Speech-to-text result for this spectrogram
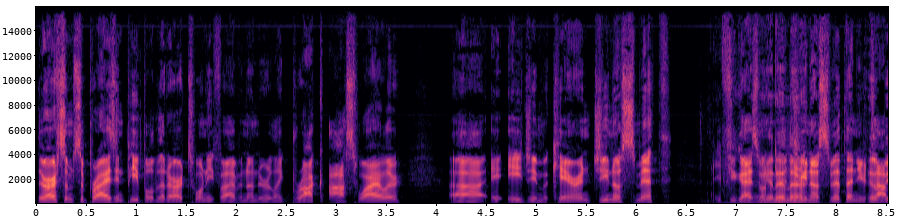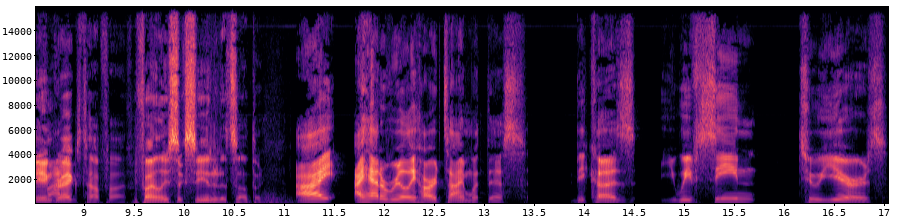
There are some surprising people that are 25 and under, like Brock Osweiler, uh, AJ McCarron, Geno Smith. If you guys want Hanging to in put there. Geno Smith on your He'll top be in five. Greg's top five. You finally succeeded at something. I I had a really hard time with this because we've seen two years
